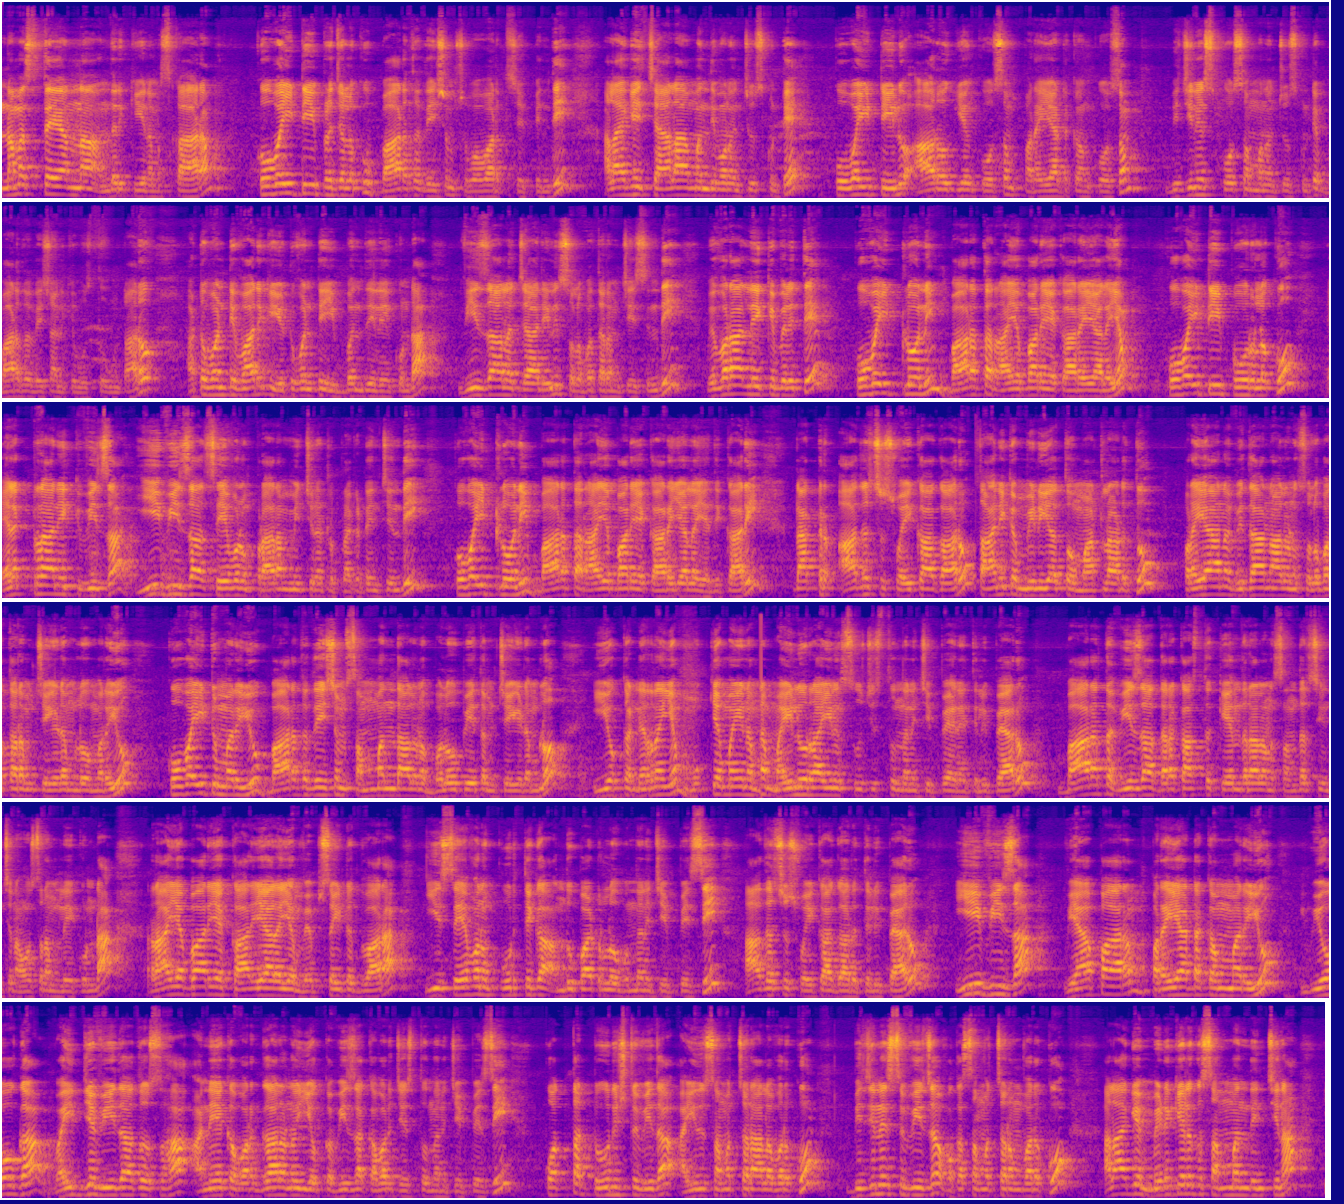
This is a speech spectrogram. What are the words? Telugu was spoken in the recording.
నమస్తే అన్న అందరికీ నమస్కారం. కువైటీ ప్రజలకు భారతదేశం శుభవార్త చెప్పింది. అలాగే చాలామంది మనం చూసుకుంటే కువైటీలు ఆరోగ్యం కోసం పర్యాటకం కోసం బిజినెస్ కోసం మనం చూసుకుంటే భారతదేశానికి వస్తూ ఉంటారు. అటువంటి వారికి ఎటువంటి ఇబ్బంది లేకుండా వీసాల జారీని సులభతరం చేసింది. వివరాల్లోకి వెళితే కువైట్లోని భారత రాయబార కార్యాలయం కువైటీ పౌరులకు ఎలక్ట్రానిక్ వీసా ఈ వీసా సేవను ప్రారంభించినట్లు ప్రకటించింది. కువైట్లోని భారత రాయబార్య కార్యాలయ అధికారి డాక్టర్ ఆదర్శ్ స్వైకా గారు స్థానిక మీడియాతో మాట్లాడుతూ ప్రయాణ విధానాలను సులభతరం చేయడంలో మరియు కువైట్ మరియు భారతదేశం సంబంధాలను బలోపేతం చేయడంలో ఈ యొక్క నిర్ణయం ముఖ్యమైన మైలురాయిని సూచిస్తుందని చెప్పి ఆయన తెలిపారు. భారత వీసా దరఖాస్తు కేంద్రాలను సందర్శించిన అవసరం లేకుండా రాయబార్య కార్యాలయం వెబ్సైట్ ద్వారా ఈ సేవను పూర్తిగా అందుబాటులో ఉందని చెప్పేసి ఆదర్శ స్వైకా గారు తెలిపారు. ఈ వీసా వ్యాపారం పర్యాటకం మరియు యోగా వైద్య వీసాతో సహా అనేక వర్గాలను ఈ యొక్క వీసా కవర్ చేస్తుందని చెప్పేసి కొత్త టూరిస్ట్ వీసా ఐదు సంవత్సరాల వరకు బిజినెస్ వీసా ఒక సంవత్సరం వరకు అలాగే మెడికల్కు సంబంధించిన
